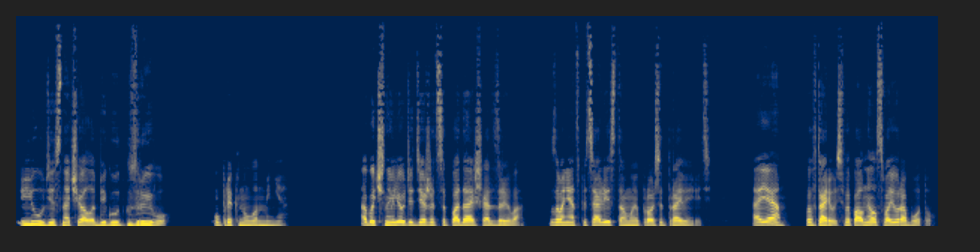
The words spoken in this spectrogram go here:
«Люди сначала бегут к взрыву», — упрекнул он меня. «Обычные люди держатся подальше от взрыва, звонят специалистам и просят проверить. А я, повторюсь, выполнял свою работу.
